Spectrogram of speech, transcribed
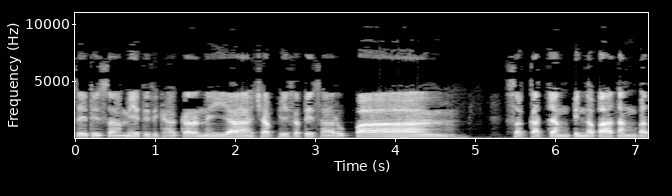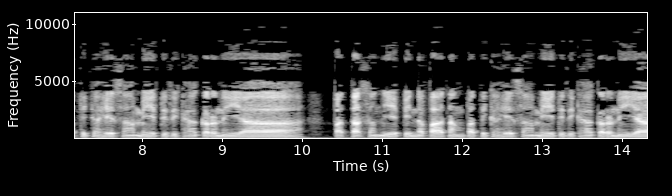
สิทิสามีติสิกากรณียาฉัพพิสติสารุปาสกัจจังปินปาตังปฏิกเหสามีติสิกากรณียา ปัตตสัญญีปินนปาตังปฏิกเหสามีติสิกากรณียา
